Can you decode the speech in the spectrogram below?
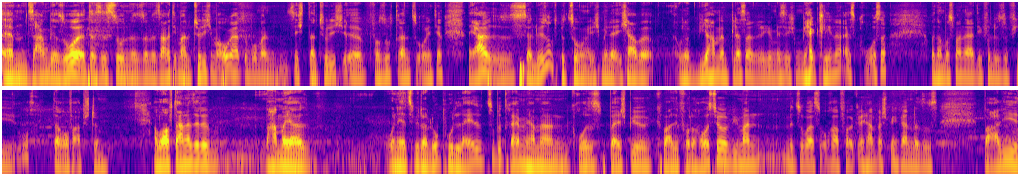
Ähm, sagen wir so, das ist so eine, so eine Sache, die man natürlich im Auge hat und wo man sich natürlich äh, versucht, daran zu orientieren. Naja, es ist ja lösungsbezogen. Ich meine, ich habe oder wir haben im Plesser regelmäßig mehr kleine als große. Und da muss man ja die Philosophie auch darauf abstimmen. Aber auf der anderen Seite haben wir ja, ohne jetzt wieder Lobhudelei zu betreiben, wir haben ja ein großes Beispiel quasi vor der Haustür, wie man mit sowas auch erfolgreich Handball spielen kann. Das ist Bali,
